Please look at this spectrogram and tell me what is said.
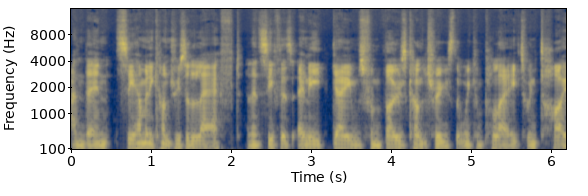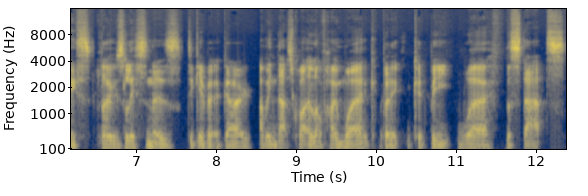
and then see how many countries are left, and then see if there's any games from those countries that we can play to entice those listeners to give it a go. I mean, that's quite a lot of homework, but it could be worth the stats.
